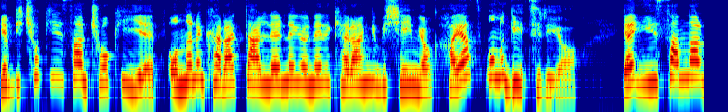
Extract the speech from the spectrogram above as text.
Ya birçok insan çok iyi. Onların karakterlerine yönelik herhangi bir şeyim yok. Hayat bunu getiriyor. Ya insanlar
